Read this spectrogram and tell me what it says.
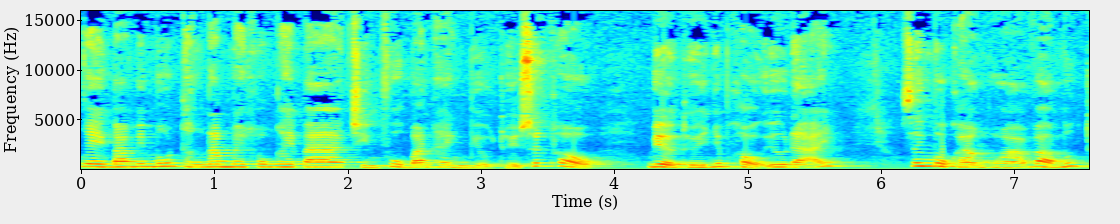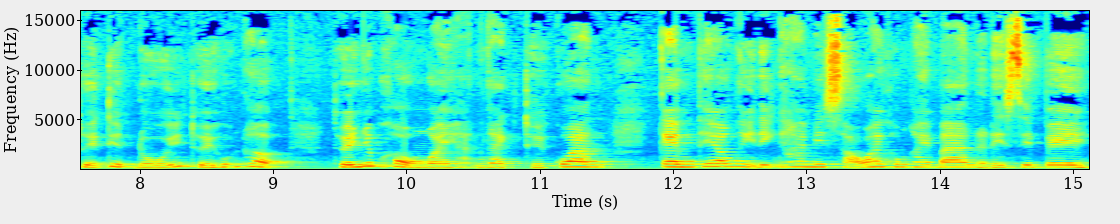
Ngày 31 tháng 5 2023, Chính phủ ban hành biểu thuế xuất khẩu, biểu thuế nhập khẩu ưu đãi, danh mục hàng hóa và mức thuế tuyệt đối, thuế hỗn hợp, thuế nhập khẩu ngoài hạn ngạch thuế quan kèm theo Nghị định 26/2023 NDCP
